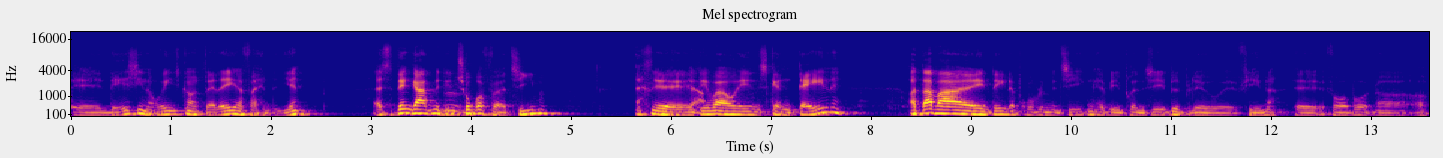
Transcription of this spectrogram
øh, læse en overenskomst, hvad det er, jeg har forhandlet hjem. Altså dengang med de 42 mm. timer, øh, ja. det var jo en skandale, og der var en del af problematikken, at vi i princippet blev øh, fjender øh, forbund og, og,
